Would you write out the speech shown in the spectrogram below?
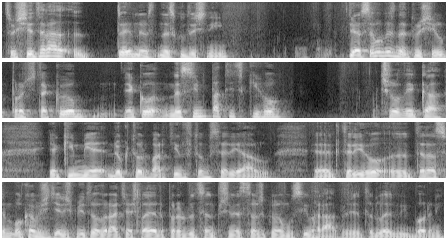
Což je teda, to je neskutečný. Já jsem vůbec netušil, proč takového jako nesympatického člověka, jakým je doktor Martin v tom seriálu, eh, kterýho eh, teda jsem okamžitě, když mi to vrátil Schleier, producent přinesl, řekl, že musím hrát, protože tohle je výborný.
